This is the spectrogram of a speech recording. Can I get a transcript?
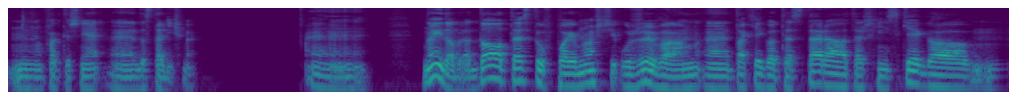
mm, faktycznie e, dostaliśmy. E, No i dobra, do testów pojemności używam e, takiego testera, też chińskiego, mm,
